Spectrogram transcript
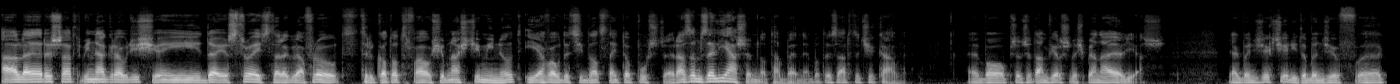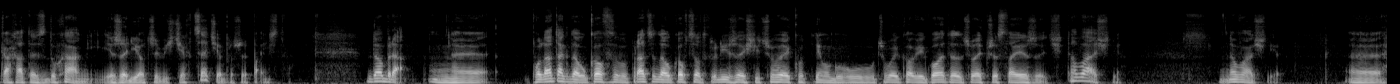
ale Ryszard mi nagrał dzisiaj Dire Straits Telegraph Road, tylko to trwa 18 minut i ja w audycji nocnej to puszczę, razem z Eliaszem notabene, bo to jest bardzo ciekawe, bo przeczytam wiersz Leśmiana Eliasz. Jak będziecie chcieli, to będzie w e, KHT z duchami, jeżeli oczywiście chcecie, proszę Państwa. Dobra, e, po latach naukowców, po pracy naukowcy odkryli, że jeśli człowiek utnie człowiekowi głowę, to człowiek przestaje żyć. No właśnie. No właśnie. E...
